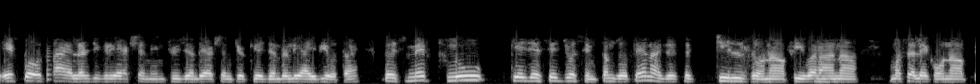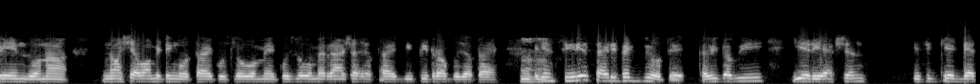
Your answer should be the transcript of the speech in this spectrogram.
एक तो होता है एलर्जिक रिएक्शन इन्फ्यूजन रिएक्शन क्योंकि जनरली आईवी होता है तो इसमें फ्लू के जैसे जो सिम्टम्स होते हैं ना जैसे चिल्स होना फीवर। आना मसल एक होना पेन होना नौशिया वॉमिटिंग होता है कुछ लोगों में कुछ लोगों में रैश आ जाता है बीपी ड्रॉप हो जाता है। हम्म। लेकिन सीरियस साइड इफ़ेक्ट भी होते हैं। कभी कभी ये रिएक्शन किसी के डेथ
